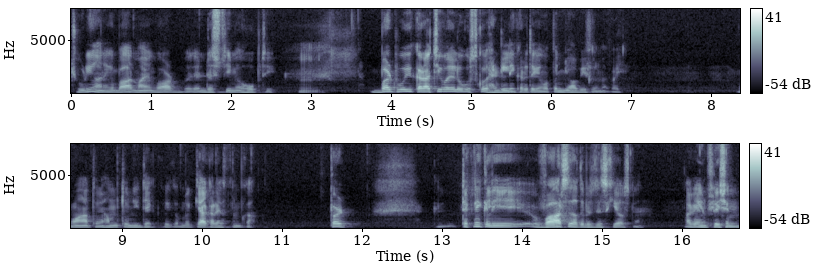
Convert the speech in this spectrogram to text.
چوڑیاں آنے کے بعد مائی گاڈ انڈسٹری میں ہوپ تھی۔ بٹ وہی کراچی والے لوگ اس کو ہینڈل نہیں کرتے کہ وہ پنجابی فلم ہے بھائی۔ وہاں تو ہم تو نہیں دیکھتے کیا کریں اس فلم کا؟ بٹ ٹیکنیکلی وار سے زیادہ بزنس کیا اس نے۔ اگر انفلیشن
